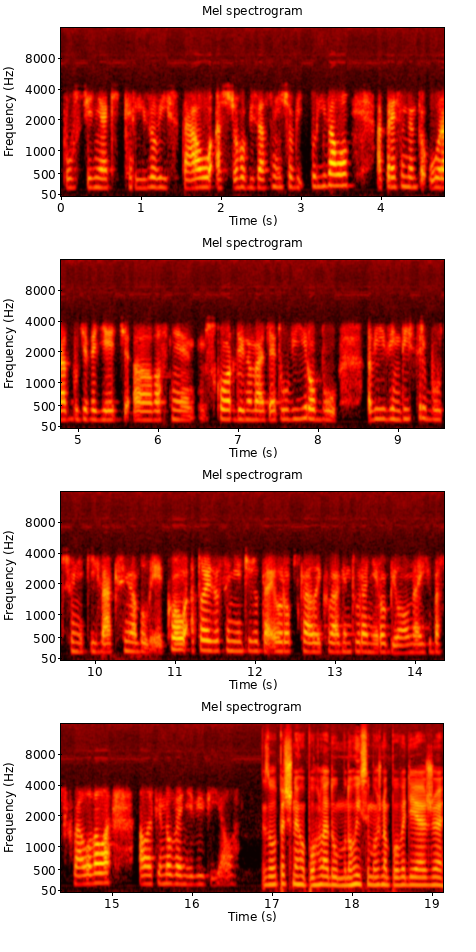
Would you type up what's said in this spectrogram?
spustiť nejaký krízový stav a z čoho by zase niečo vyplývalo. A presne tento úrad bude vedieť vlastne skoordinovať aj tú výrobu, vývin, distribúciu nejakých vakcín alebo liekov. A to je zase niečo, že tá Európska lieková agentúra nerobila. Ona ich iba schválovala, ale tie nové nevyvíjala z opačného pohľadu mnohí si možno povedia, že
